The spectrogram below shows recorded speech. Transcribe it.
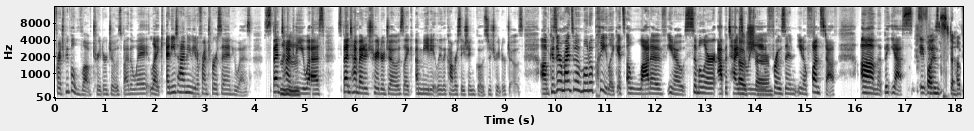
French people love Trader Joe's, by the way. Like anytime you meet a French person who has spent time mm-hmm. in the US, spent time by Trader Joe's, like immediately the conversation goes to Trader Joe's. Um, because it reminds them of Monoprix. Like it's a lot of, you know, similar appetizer oh, sure. frozen, you know, fun stuff. Um, but yes, it fun was stuff.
